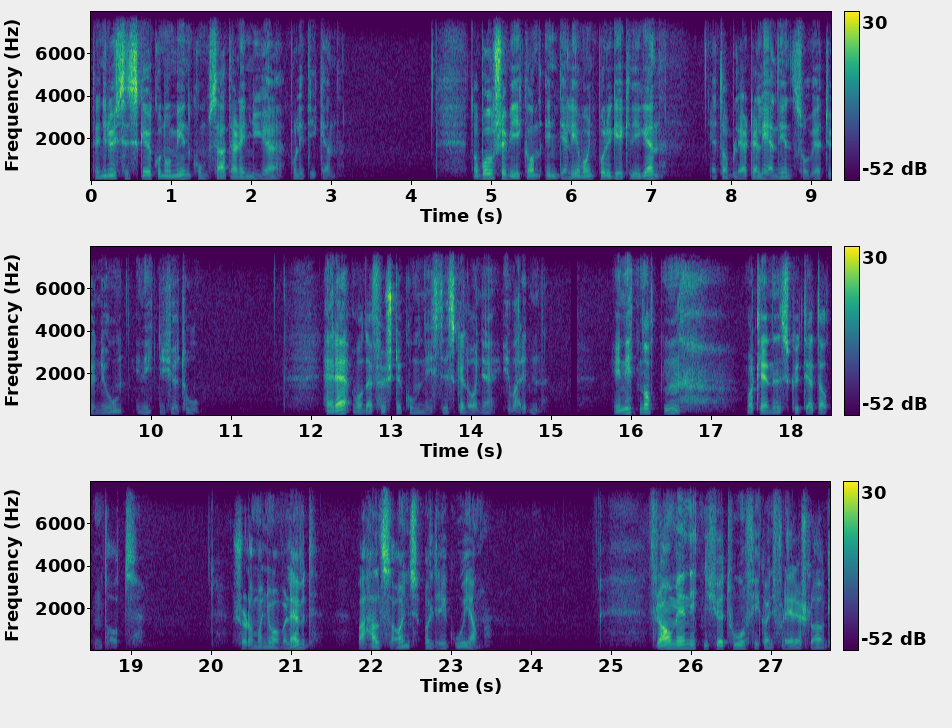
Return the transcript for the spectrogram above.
Den russiske økonomien kom seg etter den nye politikken. Da bolsjevikene endelig vant borgerkrigen, etablerte Lenin Sovjetunionen i 1922. Dette var det første kommunistiske landet i verden. I 1918 ble Lenin skutt i et attentat. Selv om han overlevde, var helsa hans aldri god igjen. Fra og med 1922 fikk han flere slag.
